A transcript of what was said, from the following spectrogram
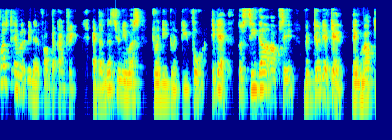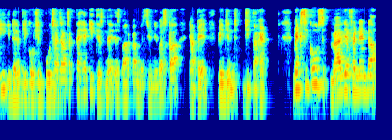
first ever winner from the country at the Miss Universe 2024 ठीक है? तो सीधा आपसे विक्टोरिया केयर डेनमार्क की डायरेक्टली क्वेश्चन पूछा जा सकता है कि किसने इस बार का मिस यूनिवर्स का यहाँ पे पेजेंट जीता है? Mexico's Maria Fernanda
